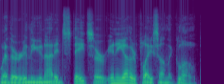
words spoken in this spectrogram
whether in the United States or any other place on the globe.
